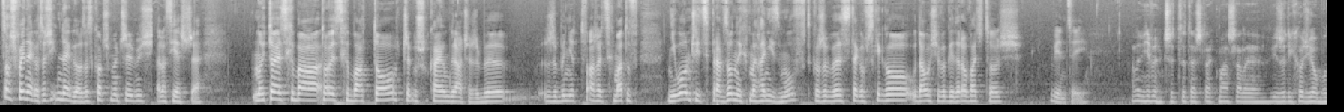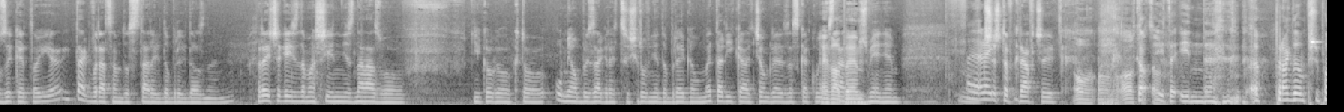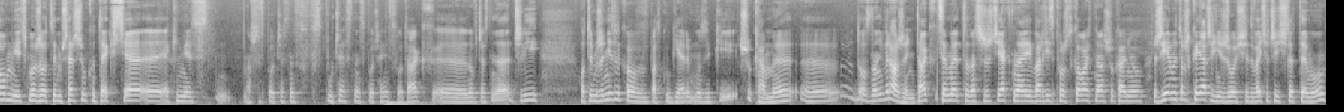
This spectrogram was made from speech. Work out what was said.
Coś fajnego, coś innego. Zaskoczmy czymś raz jeszcze. No i to jest chyba to, jest chyba to czego szukają gracze, żeby, żeby nie odtwarzać schematów, nie łączyć sprawdzonych mechanizmów, tylko żeby z tego wszystkiego udało się wygenerować coś więcej. Ale nie wiem, czy ty też tak masz, ale jeżeli chodzi o muzykę, to ja i tak wracam do starych, dobrych doznań. Rage Against the Machine nie znalazło nikogo, kto umiałby zagrać coś równie dobrego. Metallica ciągle zaskakuje Ewa starym Bem. brzmieniem. No, Krzysztof Krawczyk O, o, o, to co? i te inne. Pragnę przypomnieć może o tym szerszym kontekście, e, jakim jest nasze współczesne, współczesne społeczeństwo, tak, e, nowoczesne, czyli o tym, że nie tylko w wypadku gier, muzyki szukamy e, doznań, wrażeń, tak? Chcemy to nasze życie jak najbardziej spożytkować na szukaniu. Żyjemy troszkę inaczej niż żyło się 20-30 lat temu.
